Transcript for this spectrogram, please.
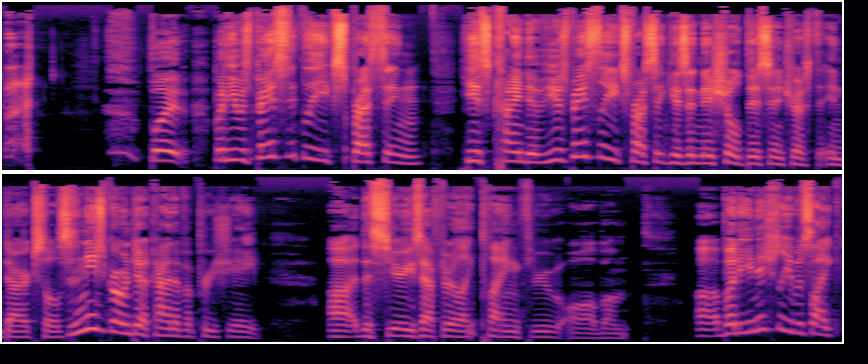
that. but but he was basically expressing his kind of he was basically expressing his initial disinterest in Dark Souls, and he's grown to kind of appreciate uh, the series after like playing through all of them. Uh, but he initially was like,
